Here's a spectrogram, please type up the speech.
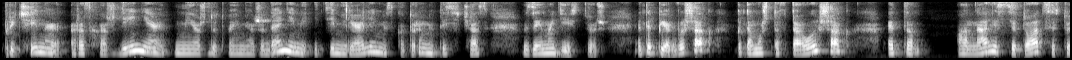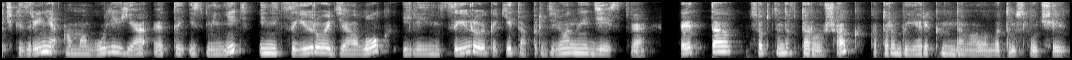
причины расхождения между твоими ожиданиями и теми реалиями, с которыми ты сейчас взаимодействуешь. Это первый шаг, потому что второй шаг – это анализ ситуации с точки зрения, а могу ли я это изменить, инициируя диалог или инициируя какие-то определенные действия. Это, собственно, второй шаг, который бы я рекомендовала в этом случае.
